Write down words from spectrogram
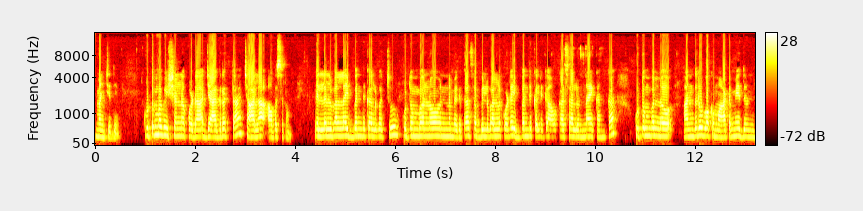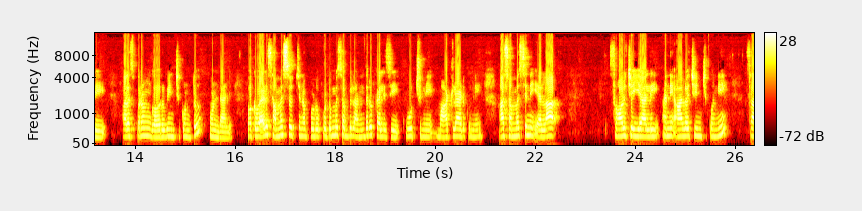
మంచిది. కుటుంబ విషయంలో కూడా జాగ్రత్త చాలా అవసరం. పిల్లల వల్ల ఇబ్బంది కలగచ్చు. కుటుంబంలో ఉన్న మిగతా సభ్యుల వల్ల కూడా ఇబ్బంది కలిగే అవకాశాలు ఉన్నాయి కనుక కుటుంబంలో అందరూ ఒక మాట మీద ఉండి పరస్పరం గౌరవించుకుంటూ ఉండాలి. ఒకవేళ సమస్య వచ్చినప్పుడు కుటుంబ సభ్యులు అందరూ కలిసి కూర్చుని మాట్లాడుకుని ఆ సమస్యని ఎలా సాల్వ్ చేయాలి అని ఆలోచించుకొని సా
